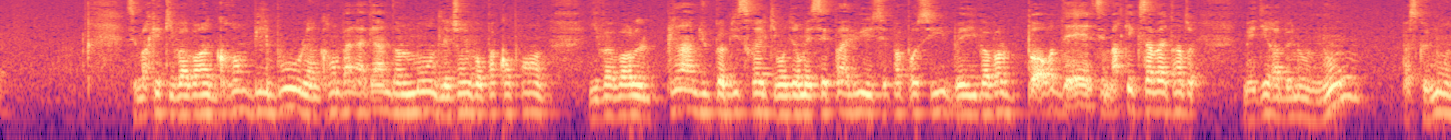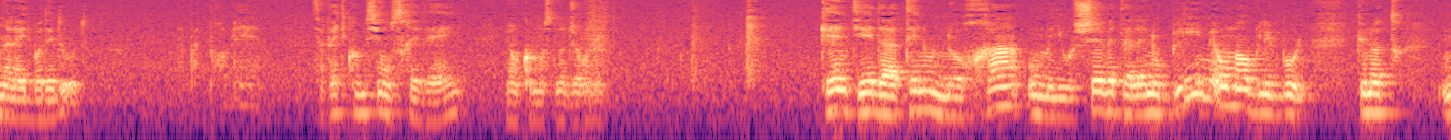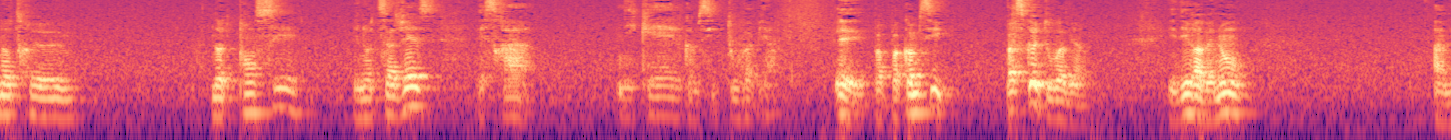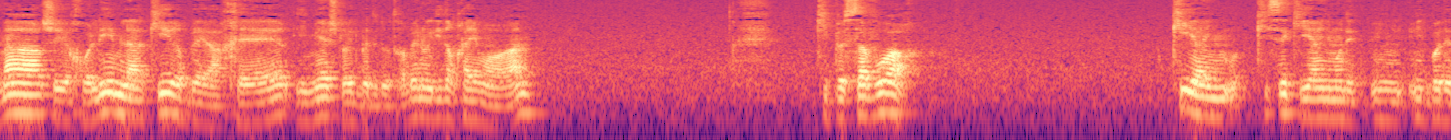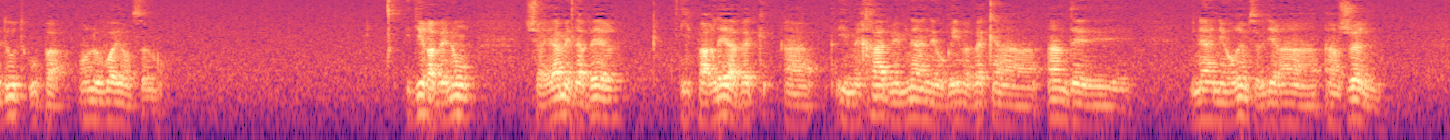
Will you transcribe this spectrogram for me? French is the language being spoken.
c'est marqué qu'il va avoir un grand bilboul, un grand balagan dans le monde, les gens ne vont pas comprendre. Il va avoir plein du peuple d'Israël qui vont dire mais c'est pas lui, c'est pas possible, et il va avoir le bordel, c'est marqué que ça va être un truc. Mais il dira ben nous, non, parce que nous on a la des doutes. Il n'y a pas de problème. Ça peut être comme si on se réveille et on commence notre journée. Que notre, notre euh, notre pensée et notre sagesse, sera nickel, comme si tout va bien. Et pas, pas comme si, parce que tout va bien. Il dit Rabbeinu, Amar sheyecholim להכיר באחר אם יש לו התבודדות. רבנו il dit dans Chaim Moharan qui peut savoir qui, a une, qui sait qui a une, une, une ou pas, en le voyant seulement. Il dit Rabbeinu, Shaya Medaber, il parlait avec un Imechad Mimna avec un, un des Neorim, ça veut dire un, un jeune.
